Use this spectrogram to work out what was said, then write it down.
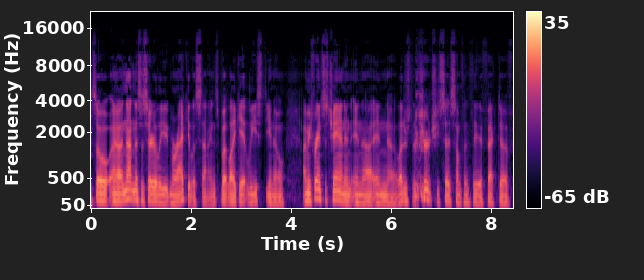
So uh, not necessarily miraculous signs, but like at least you know. I mean, Francis Chan in in uh, in uh, Letters to the Church, she says something to the effect of,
